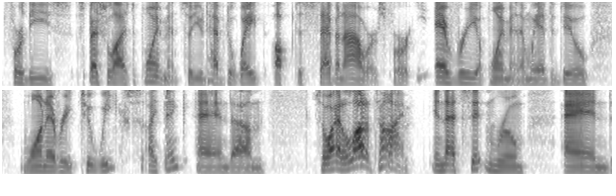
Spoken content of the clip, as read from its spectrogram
for these specialized appointments. So you'd have to wait up to seven hours for every appointment, and we had to do one every two weeks, I think. And um, so I had a lot of time in that sitting room, and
